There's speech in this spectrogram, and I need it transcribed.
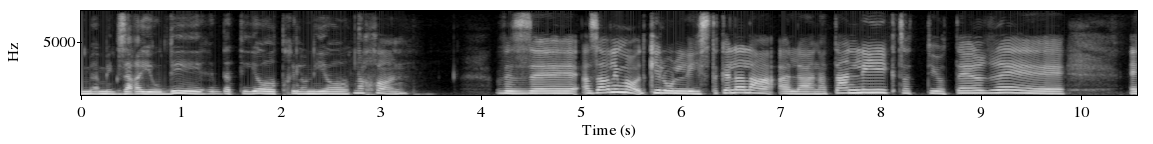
מהמגזר היהודי, דתיות, חילוניות. נכון. וזה עזר לי מאוד, כאילו להסתכל על ה... על ה נתן לי קצת יותר... אה, אה,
